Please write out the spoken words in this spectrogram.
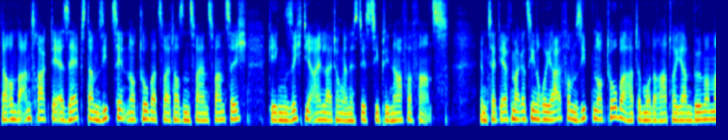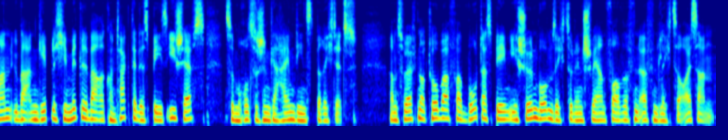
Darum beantragte er selbst am 17. Oktober 2022 gegen sich die Einleitung eines Disziplinarverfahrens. Im ZDF-Magazin Royal vom 7. Oktober hatte Moderator Jan Böhmermann über angebliche mittelbare Kontakte des BSI-Chefs zum russischen Geheimdienst berichtet. Am 12. Oktober verbot das BMI Schönbohm, sich zu den schweren Vorwürfen öffentlich zu äußern.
